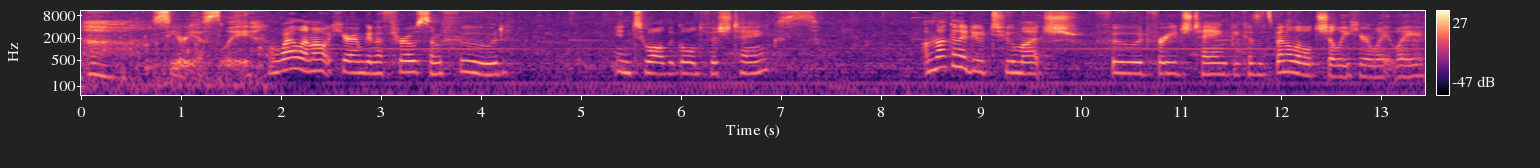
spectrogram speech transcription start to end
Seriously. While I'm out here, I'm gonna throw some food into all the goldfish tanks. I'm not gonna do too much food for each tank because it's been a little chilly here lately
